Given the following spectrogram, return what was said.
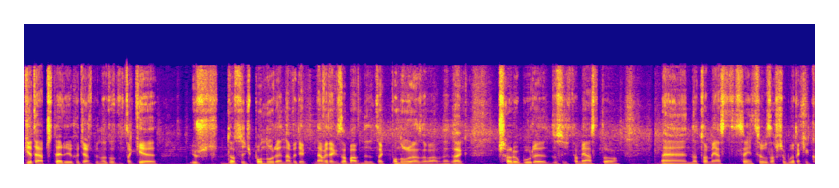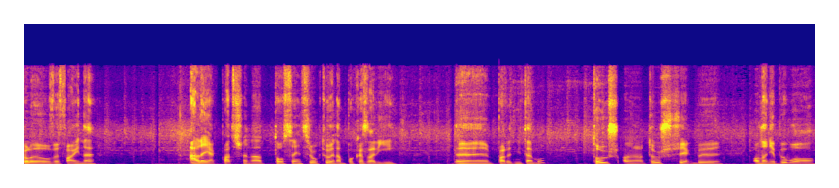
GTA 4 chociażby, no to, to takie już dosyć ponure, nawet jak, nawet jak zabawne, to tak ponura zabawne, tak? Szaroburę, dosyć to miasto. E, natomiast Saints Row zawsze było takie kolorowe, fajne, ale jak patrzę na to Saints Row, które nam pokazali e, parę dni temu, to już, e, to już jakby ono nie było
